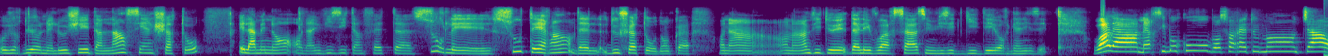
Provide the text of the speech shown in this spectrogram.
Aujourd'hui, on est logé dans l'ancien château. Et là, maintenant, on a une visite, en fait, euh, sur les souterrains du château. Donc, euh, on, a, on a envie d'aller voir ça. C'est une visite guidée organisée. Voilà, merci beaucoup. Bonne soirée à tout le monde. Ciao.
